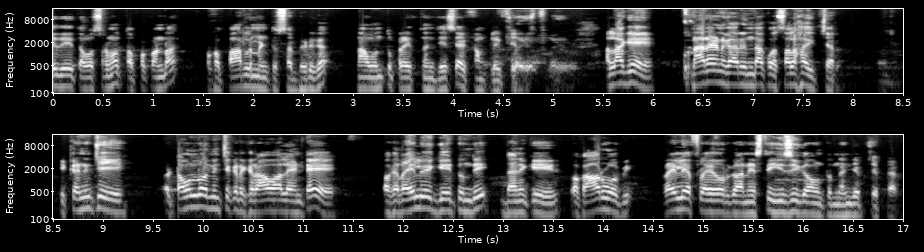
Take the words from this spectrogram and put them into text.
ఏదైతే అవసరమో తప్పకుండా ఒక పార్లమెంటు సభ్యుడిగా నా వంతు ప్రయత్నం చేసి అవి కంప్లీట్ చేస్తాను. అలాగే నారాయణ గారు ఇందాక ఒక సలహా ఇచ్చారు. ఇక్కడి నుంచి టౌన్లో నుంచి ఇక్కడికి రావాలి అంటే ఒక రైల్వే గేట్ ఉంది దానికి ఒక ఆర్ఓబి రైల్వే ఫ్లైఓవర్ కానేస్తే ఈజీగా ఉంటుందని చెప్పి చెప్పారు.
